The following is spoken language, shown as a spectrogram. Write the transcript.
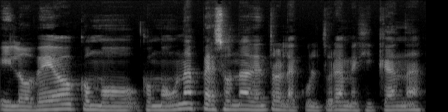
y lo veo como, como una persona dentro de la cultura mexicana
